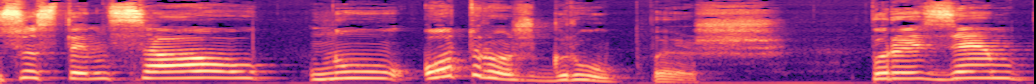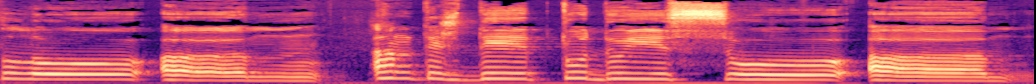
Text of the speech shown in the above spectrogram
sustentação no outros grupos. Por exemplo, um, antes de tudo isso um,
